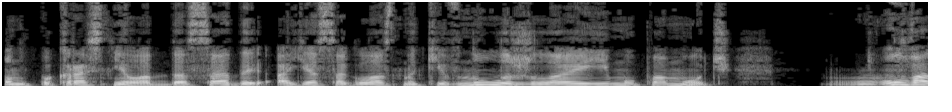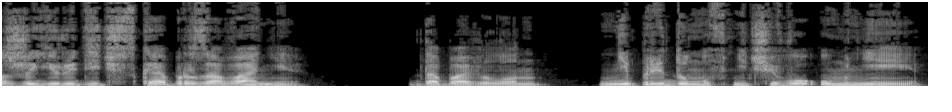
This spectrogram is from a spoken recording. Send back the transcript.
Он покраснел от досады, а я согласно кивнула, желая ему помочь. «У вас же юридическое образование», — добавил он, не придумав ничего умнее.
